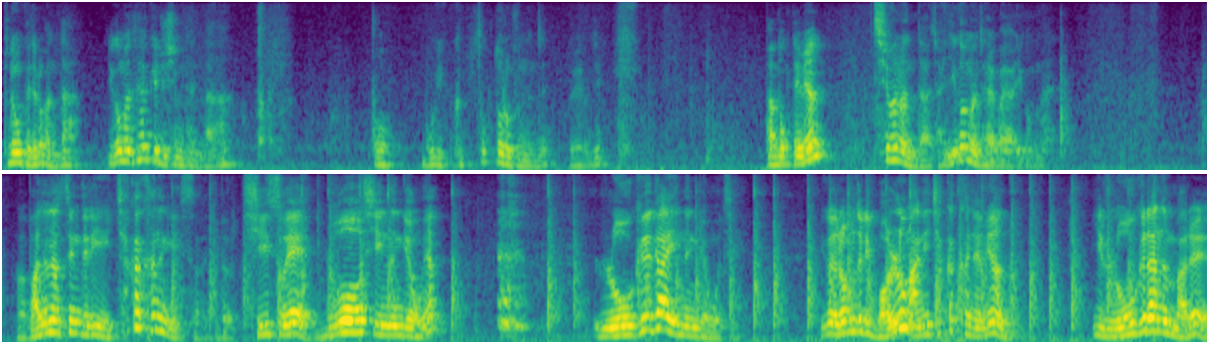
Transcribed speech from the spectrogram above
부등호 그대로 간다. 이것만 생각해 주시면 된다. 오, 목이 급속도로 붓는데 왜 이러지? 반복되면 치환한다. 자, 이것만 잘 봐요. 이것만. 아, 많은 학생들이 착각하는 게 있어. 지수에 무엇이 있는 경우야? 로그가 있는 경우지. 이거 여러분들이 뭘로 많이 착각하냐면 이 로그라는 말을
